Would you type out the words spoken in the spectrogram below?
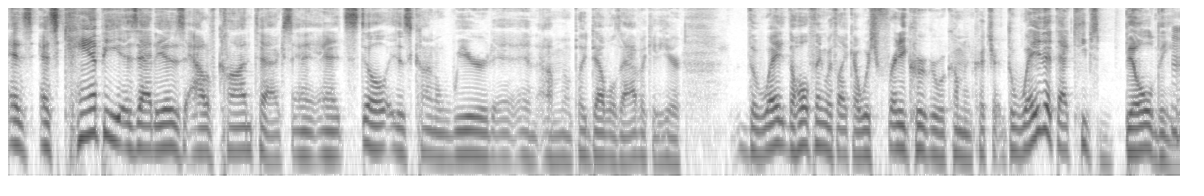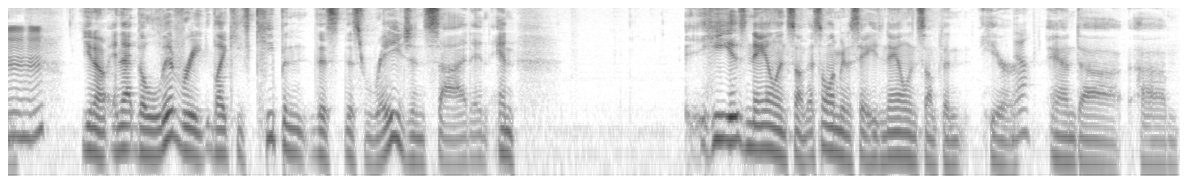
as as campy as that is out of context, and, and it still is kind of weird, and, and I'm gonna play devil's advocate here. The way the whole thing with like I wish Freddy Krueger would come and cut your the way that that keeps building, Mm-hmm. you know, and that delivery like he's keeping this this rage inside, and and he is nailing something. That's all I'm going to say. He's nailing something here. Yeah. And uh, um,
